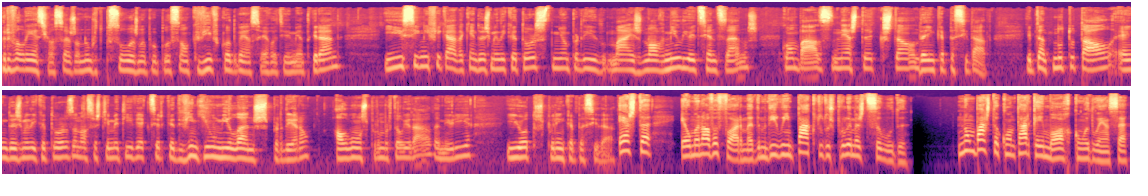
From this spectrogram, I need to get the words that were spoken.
prevalência, ou seja, o número de pessoas na população que vive com a doença é relativamente grande, e isso significava que em 2014 tinham perdido mais 9.800 anos com base nesta questão da incapacidade. E, portanto, no total, em 2014, a nossa estimativa é que cerca de 21 mil anos se perderam, alguns por mortalidade, a maioria, e outros por incapacidade. Esta é uma nova forma de medir o impacto dos problemas de saúde. Não basta contar quem morre com a doença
